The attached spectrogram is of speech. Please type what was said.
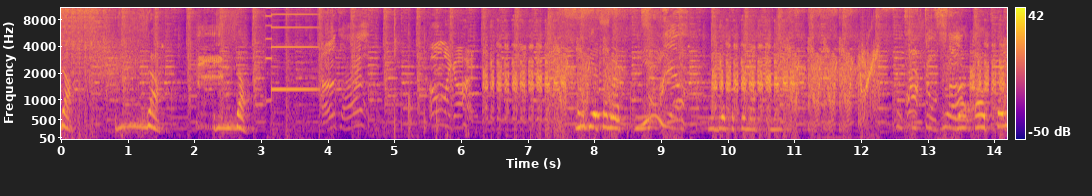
Za. Za. Lubię te mapki. Lubię takie mapki. Rock don't stop. Ja od tej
